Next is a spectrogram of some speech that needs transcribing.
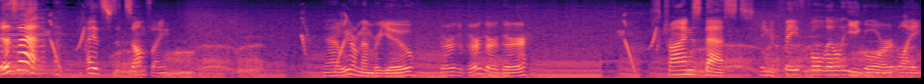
Is that? It's, it's something. Yeah, we remember you. Gur gur gur gur He's trying his best, being a faithful little Igor, like.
